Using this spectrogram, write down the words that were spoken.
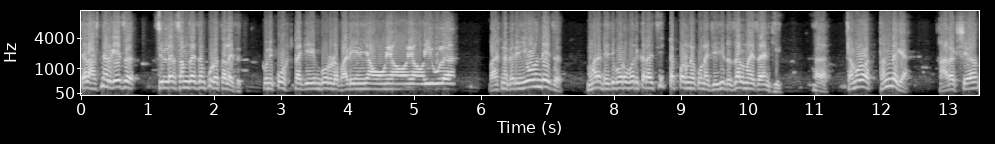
त्याला हसण्यावर घ्यायचं. चिल्लर समजायचं आणि पुढं चालायचं. कोणी पोस्ट टाकीन बोर्ड फाडीन याव याव याव इवळ भाषण करीन येऊन द्यायचं. मराठ्याची बरोबरी करायची टप्पर न कोणाची जिथं जलमायचं आणखी. हा. त्यामुळं थंड घ्या. आरक्षण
